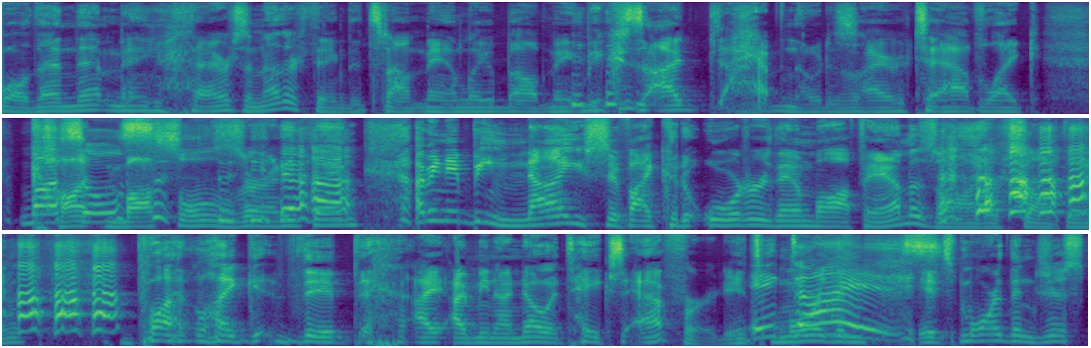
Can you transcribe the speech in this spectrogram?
Well, then that may, there's another thing that's not manly about me because I, have no desire to have like Muscles. muscles or Yeah. anything. I mean, it'd be nice if I could order them off Amazon or something. but like the, I, I mean, I know it takes effort. It's It more does. than it's more than just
